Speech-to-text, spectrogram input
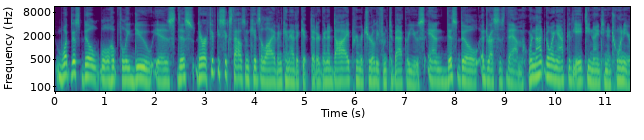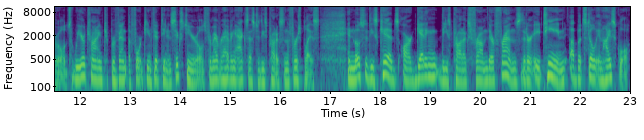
what this bill will hopefully do is this: there are 56,000 kids alive in Connecticut that are going to die prematurely from tobacco use, and this bill addresses them. We're not going after the 18, 19, and 20 year olds. We are trying to prevent the 14, 15, and 16 year olds from ever having access to these products in the first place. And most of these kids are getting these products from their friends that are 18 uh, but still in high school.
